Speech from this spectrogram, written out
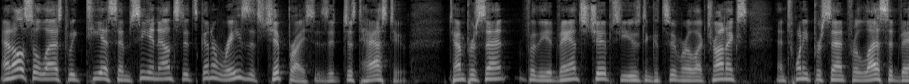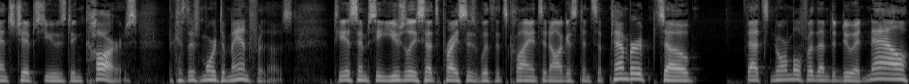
And also last week, TSMC announced it's going to raise its chip prices. It just has to. 10% for the advanced chips used in consumer electronics, and 20% for less advanced chips used in cars, because there's more demand for those. TSMC usually sets prices with its clients in August and September, so that's normal for them to do it now.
